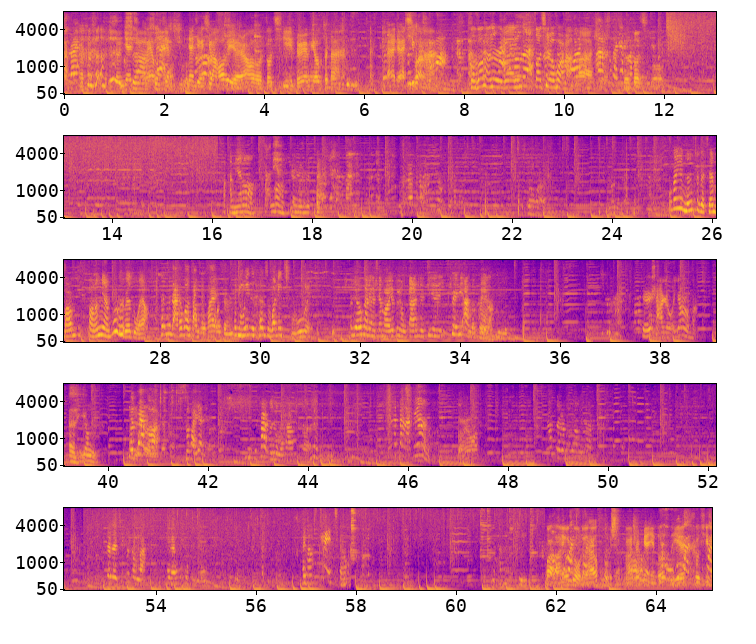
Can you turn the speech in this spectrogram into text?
就是年轻是啊也不行，年轻喜欢熬夜，然后早起这也比较困难。但是现在习惯了做早餐都是跟早起的活哈。啊，是都早起。发面了，发面，这就是。我感觉恁这个煎包放的面不是特别多呀，他从那头给我上锅买，他因为是他是我的醋的。而且我看这个煎包也不用擀，就直接一皮儿一按就可以了。嗯。这是啥肉？羊肉吗？哎，羊肉。那半个十块钱的。你是半个肉了哈。来半拉饼。多少啊？这个几分钟了？这个五十分钟。哎，太轻。挂上有肉的，还有素的啊。这面筋都是自己手洗的。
